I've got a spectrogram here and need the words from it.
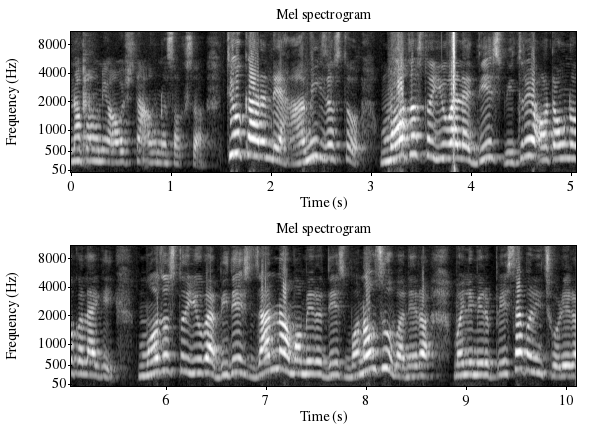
नपाउने अवस्था आउन सक्छ। त्यो कारणले हामी जस्तो म जस्तो युवालाई देशभित्रै अटाउनको लागि म जस्तो युवा विदेश जान्न म मेरो देश बनाउँछु भनेर मैले मेरो पेसा पनि छोडेर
